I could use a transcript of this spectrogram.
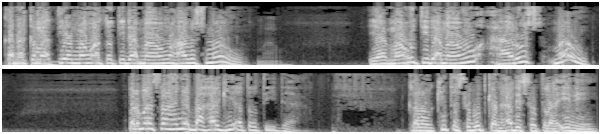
karena kematian mau atau tidak mau harus Mau. Ya mau tidak mau harus mau. Permasalahannya bahagia atau tidak. Kalau kita sebutkan hadis setelah ini,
